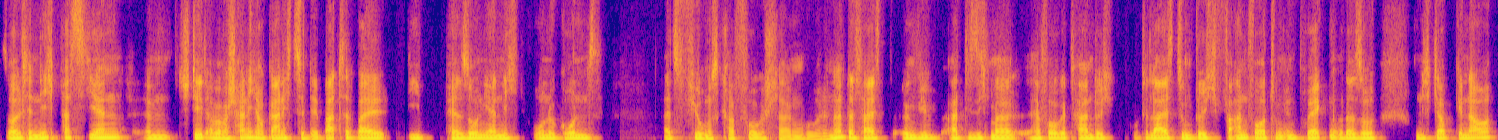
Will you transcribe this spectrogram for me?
sollte nicht passieren, ähm, steht aber wahrscheinlich auch gar nicht zur Debatte, weil die Person ja nicht ohne Grund als Führungskraft vorgeschlagen wurde. Ne? Das heißt, irgendwie hat die sich mal hervorgetan durch gute Leistung, durch Verantwortung in Projekten oder so. Und ich glaube, genau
